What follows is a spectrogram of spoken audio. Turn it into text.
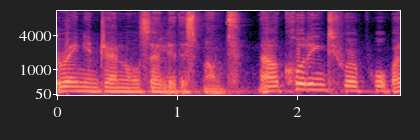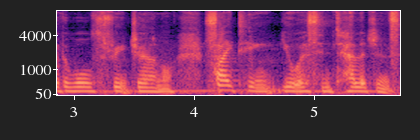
Iranian generals earlier this month. Now, according to a report by the Wall Street Journal citing U.S. intelligence,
